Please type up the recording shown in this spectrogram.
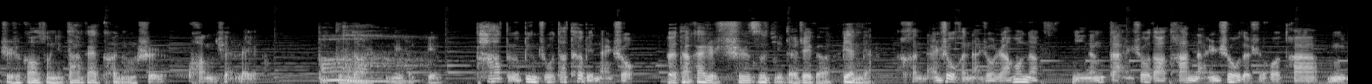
只是告诉你大概可能是狂犬类的，都不知道是哪种病。他得病之后他特别难受，对他开始吃自己的这个便便，很难受很难受。然后呢，你能感受到他难受的时候，他用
